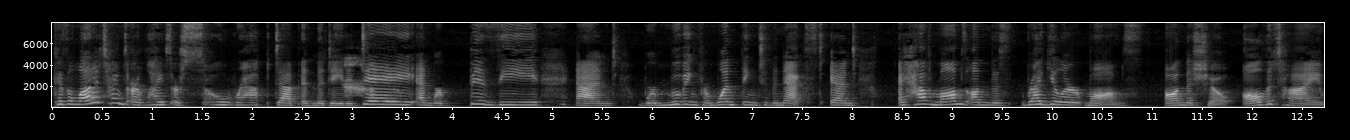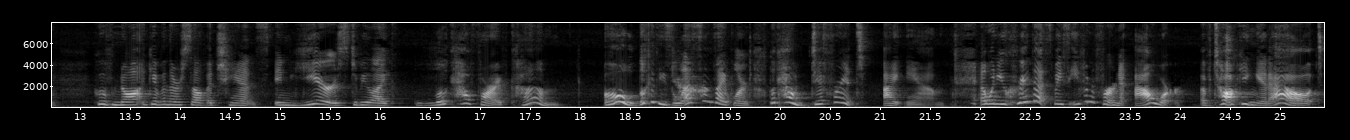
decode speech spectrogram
Because a lot of times our lives are so wrapped up in the day to day and we're busy and we're moving from one thing to the next. And I have moms on this, regular moms on the show all the time who've not given themselves a chance in years to be like, look how far I've come oh, look at these lessons I've learned. Look how different I am. And when you create that space, even for an hour of talking it out,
